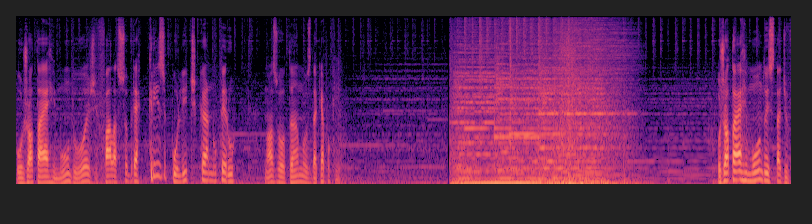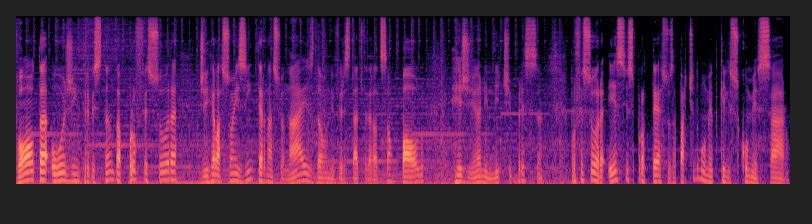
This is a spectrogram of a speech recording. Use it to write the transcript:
O JR Mundo hoje fala sobre a crise política no Peru. Nós voltamos daqui a pouquinho. O JR Mundo está de volta, hoje entrevistando a professora de Relações Internacionais da Universidade Federal de São Paulo, Regiane Nietzsche Bressan. Professora, esses protestos, a partir do momento que eles começaram,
